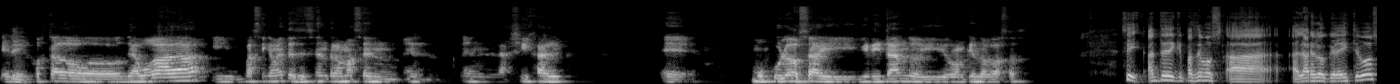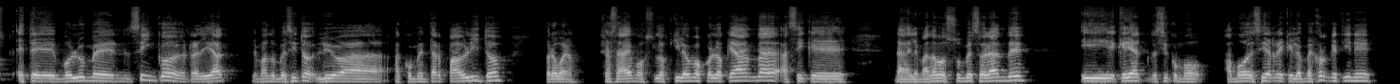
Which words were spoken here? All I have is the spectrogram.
el Sí. costado de abogada y básicamente se centra más en, en- en la She-Hulk eh, musculosa y gritando y rompiendo cosas. sí, antes de que pasemos a- al largo que leíste vos, este volumen 5, en realidad, le mando un besito, lo iba a comentar Pablito, pero bueno, ya sabemos los quilombos con lo que anda, así que nada, le mandamos un beso grande y quería decir como a modo de cierre que lo mejor que tiene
